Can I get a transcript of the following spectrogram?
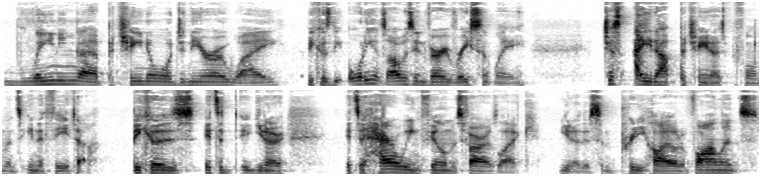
Leaning a Pacino or De Niro way because the audience I was in very recently just ate up Pacino's performance in a theater because it's a you know it's a harrowing film as far as like you know there's some pretty high order violence.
